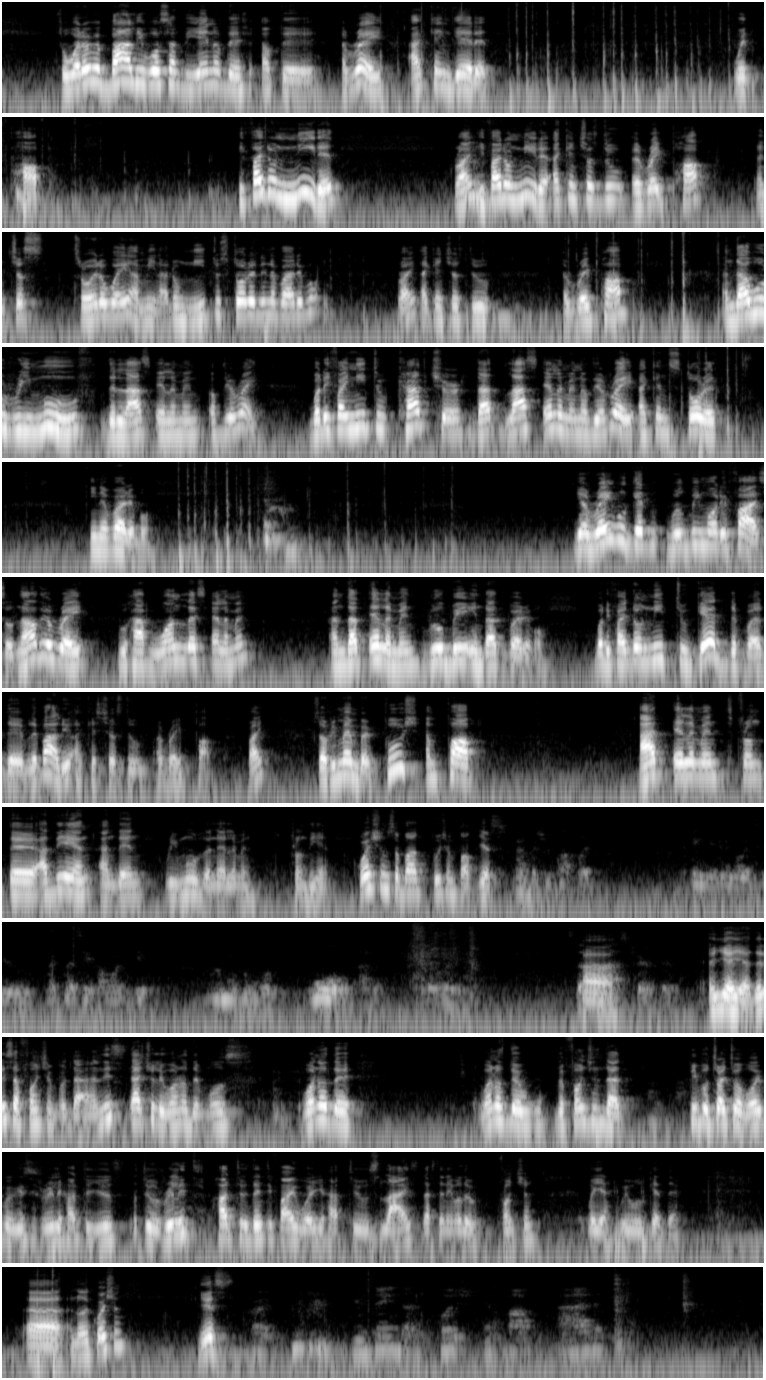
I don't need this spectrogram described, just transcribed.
So whatever value was at the end of the of the array, I can get it with pop. If I don't need it, right? If I don't need it, I can just do a array pop and just throw it away. I mean, I don't need to store it in a variable, right? I can just do a array pop, and that will remove the last element of the array. But if I need to capture that last element of the array, I can store it in a variable. The array will get will be modified. So now the array will have one less element, and that element will be in that variable. But if I don't need to get the, the, the value, I can just do array pop, right? So remember, push and pop, add element from the, at the end, and then remove an element from the end. Questions about push and pop? Yes. Not push and pop, but I think you're gonna go into, like, let's say if I wanted to get, remove the word world out of the array. It's Uh, character. Uh, yeah, yeah, there is a function for that, and this is actually one of the most, one of the, one of the the functions that people try to avoid because it's really hard to use, to really hard to identify where you have to slice. That's the name of the function, but yeah, we will get there. Uh, another question? Yes. Right. You're saying that push and pop add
